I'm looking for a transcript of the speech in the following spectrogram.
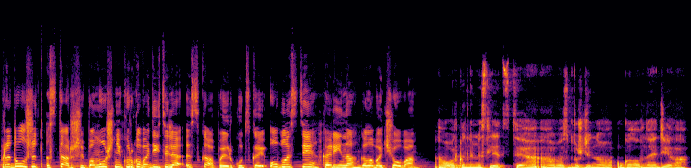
Продолжит старший помощник руководителя СК по Иркутской области Карина Головачева. Органами следствия а, возбуждено уголовное дело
